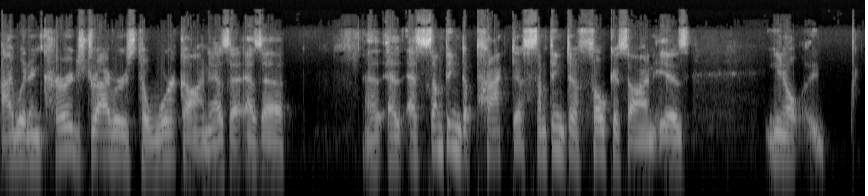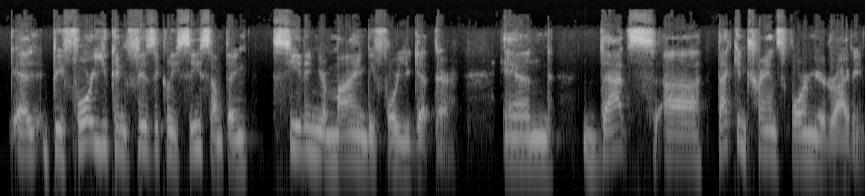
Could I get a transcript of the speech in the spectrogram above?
I would encourage drivers to work on as a as a as, as something to practice, something to focus on is, you know, before you can physically see something, see it in your mind before you get there, and that's uh, that can transform your driving.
